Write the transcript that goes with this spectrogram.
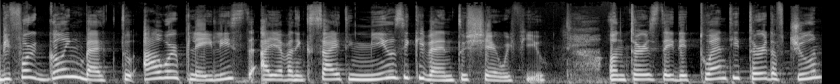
Before going back to our playlist, I have an exciting music event to share with you. On Thursday, the 23rd of June,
